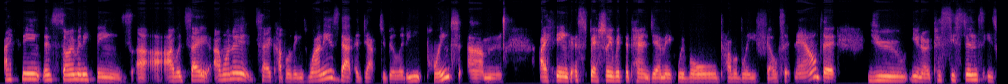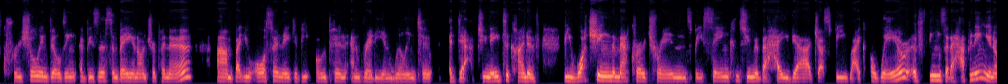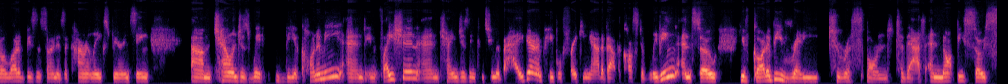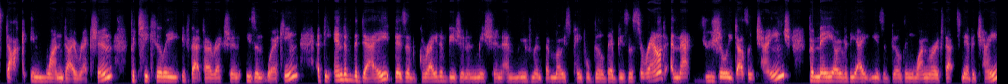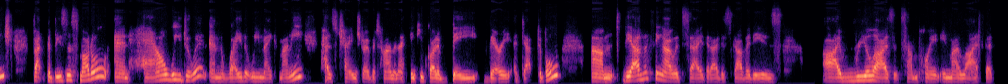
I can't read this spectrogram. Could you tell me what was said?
i think there's so many things. Uh, i would say i want to say a couple of things. One is that adaptability point. Um, i think especially with the pandemic we've all probably felt it now that you you know persistence is crucial in building a business and being an entrepreneur. Um, but you also need to be open and ready and willing to adapt. You need to kind of be watching the macro trends, be seeing consumer behavior, just be like aware of things that are happening. You know, a lot of business owners are currently experiencing um, challenges with the economy and inflation and changes in consumer behavior and people freaking out about the cost of living. And so you've got to be ready to respond to that and not be so stuck in one direction, particularly if that direction isn't working. At the end of the day, there's a greater vision and mission and movement that most people build their business around. And that usually doesn't change. For me, over the eight years of building One Roof, that's never changed. But the business model and how we do it and the way that we make money has changed over time. And I think you've got to be very adaptable. Um, the other thing I would say that I discovered is I realized at some point in my life that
